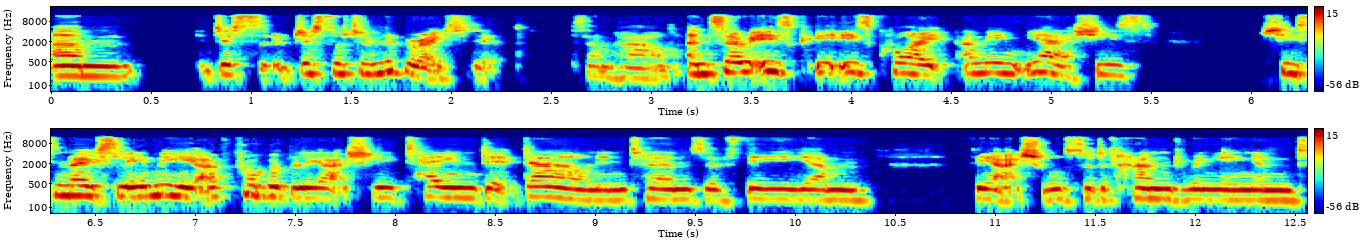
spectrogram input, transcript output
um, just just sort of liberated it somehow. And so it is it is quite i mean yeah she's she's mostly me. I've probably actually tamed it down in terms of the um the actual sort of hand wringing and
